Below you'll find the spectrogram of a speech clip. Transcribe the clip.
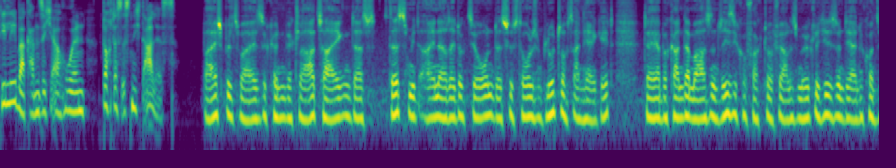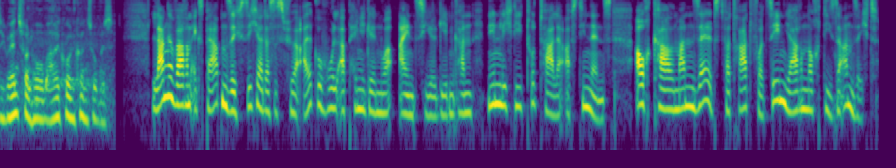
die Leber kann sich erholen. Doch das ist nicht alles. Beispielsweise können wir klar zeigen, dass das mit einer Reduktion des systolischen Blutdrucks einhergeht, der ja bekanntermaßen ein Risikofaktor für alles Mögliche ist und der eine Konsequenz von hohem Alkoholkonsum ist. Lange waren Experten sich sicher, dass es für Alkoholabhängige nur ein Ziel geben kann, nämlich die totale Abstinenz. Auch Karl Mann selbst vertrat vor zehn Jahren noch diese Ansicht.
